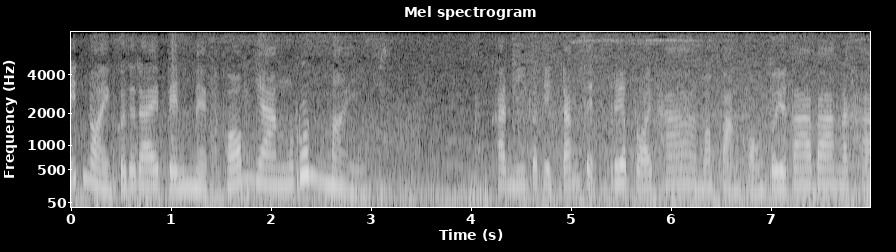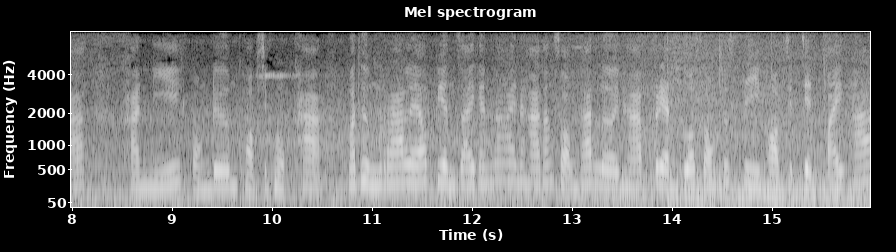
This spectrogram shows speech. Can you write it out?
นิดหน่อยก็จะได้เป็นแม็กพร้อมยางรุ่นใหม่ คันนี้ก็ติดตั้งเสร็จเรียบร้อยค่ะ มาฝั่งของ t o y ยต้บ้างนะคะ คันนี้ของเดิมขอบ 16 ค่ะ มาถึงร้านแล้วเปลี่ยนใจกันได้นะคะ ทั้งสองท่านเลยนะคะ เปลี่ยนตัว 2.4 ขอบ 17 ไปค่ะ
